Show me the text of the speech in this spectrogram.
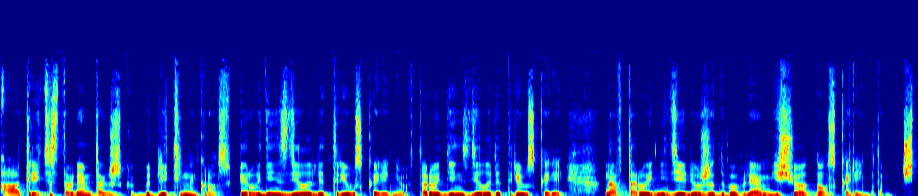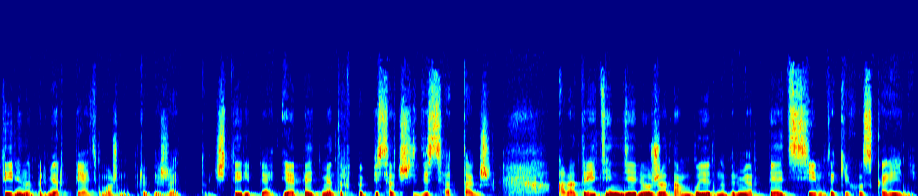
а третий оставляем также как бы длительный кросс. В первый день сделали три ускорения, во второй день сделали три ускорения. На второй неделе уже добавляем еще одно ускорение. Там 4, например, 5 можно пробежать, потом 4, 5. И опять метров по 50-60 также. А на третьей неделе уже там будет, например, 5-7 таких ускорений.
